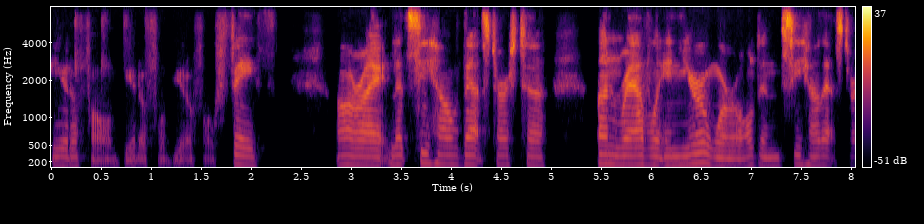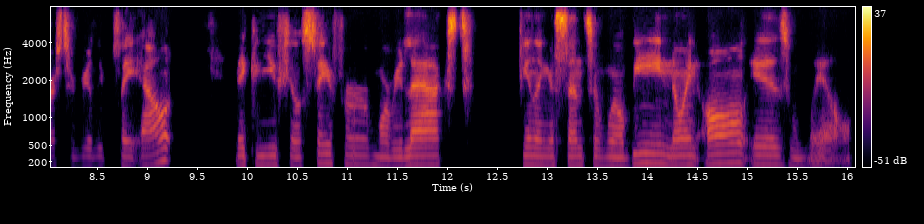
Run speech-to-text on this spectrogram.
Beautiful, beautiful, beautiful. Faith. All right, let's see how that starts to unravel in your world and see how that starts to really play out, making you feel safer, more relaxed, feeling a sense of well-being, knowing all is well.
